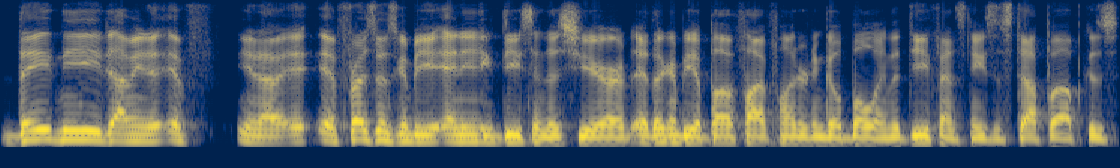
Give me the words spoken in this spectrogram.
they need. I mean, if you know if, if Fresno's going to be any decent this year, if they're going to be above 500 and go bowling, the defense needs to step up because.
